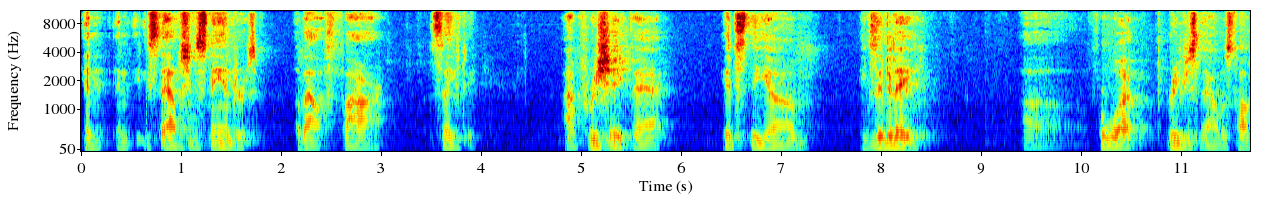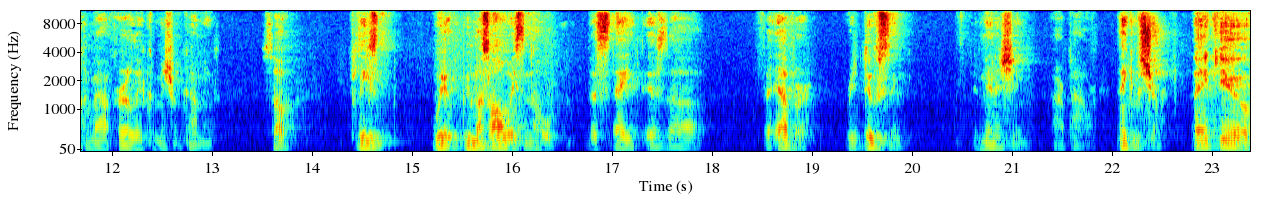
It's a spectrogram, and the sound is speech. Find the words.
in, in establishing standards about fire safety. I appreciate that. It's the um, Exhibit A uh, for what previously I was talking about earlier, Commissioner Cummings. So please, we, we must always know the state is uh, forever reducing, diminishing our power. Thank you, Mr. Chairman. Thank you.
